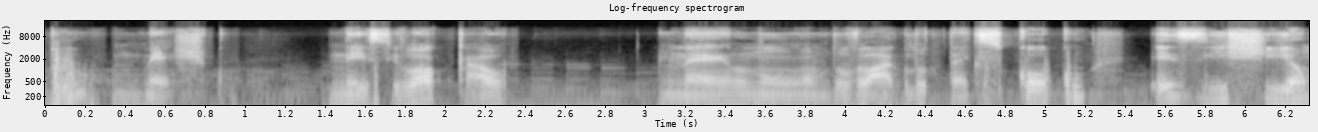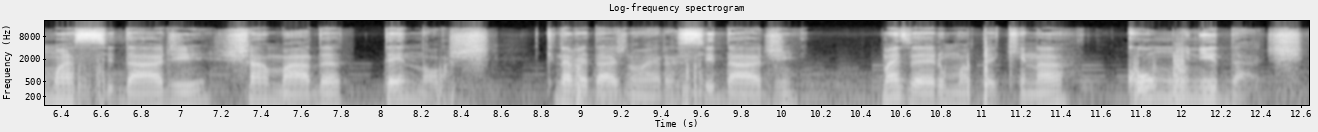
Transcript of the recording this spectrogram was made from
do México. Nesse local, né, no, do lago do Texcoco, existia uma cidade chamada Tenoch, que na verdade não era cidade, mas era uma pequena comunidade.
